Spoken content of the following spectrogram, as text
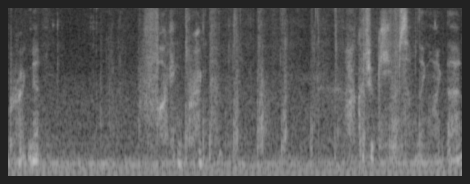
Pregnant. Fucking pregnant. How could you keep something like that?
